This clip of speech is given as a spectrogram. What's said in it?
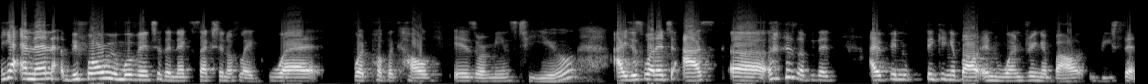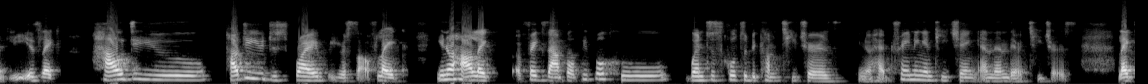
yeah and then before we move into the next section of like what what public health is or means to you. I just wanted to ask uh, something that I've been thinking about and wondering about recently is like how do you how do you describe yourself like you know how like for example people who went to school to become teachers you know had training in teaching and then they're teachers like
